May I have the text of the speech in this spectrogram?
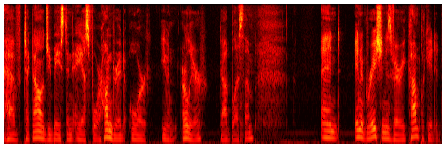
have technology based in AS400 or even earlier, God bless them. And integration is very complicated.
